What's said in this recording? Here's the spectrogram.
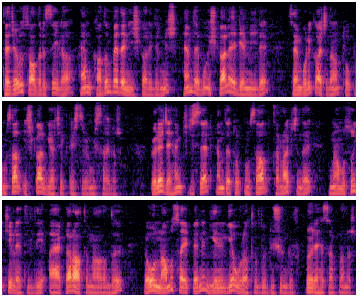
Tecavüz saldırısıyla hem kadın bedeni işgal edilmiş hem de bu işgal eylemiyle sembolik açıdan toplumsal işgal gerçekleştirilmiş sayılır. Böylece hem kişisel hem de toplumsal tırnak içinde namusun kirletildiği, ayaklar altına alındığı ve o namus sahiplerinin yenilgiye uğratıldığı düşünülür. Böyle hesaplanır.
